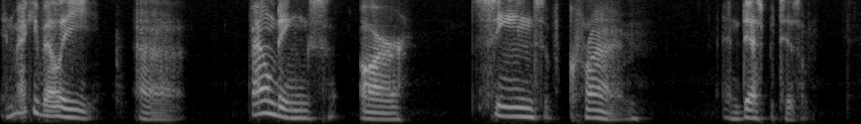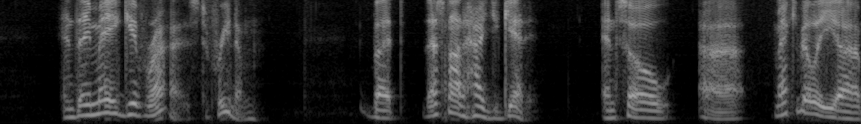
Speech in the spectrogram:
in Machiavelli, uh, foundings are scenes of crime and despotism, and they may give rise to freedom, but that's not how you get it. And so uh, Machiavelli. Uh,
